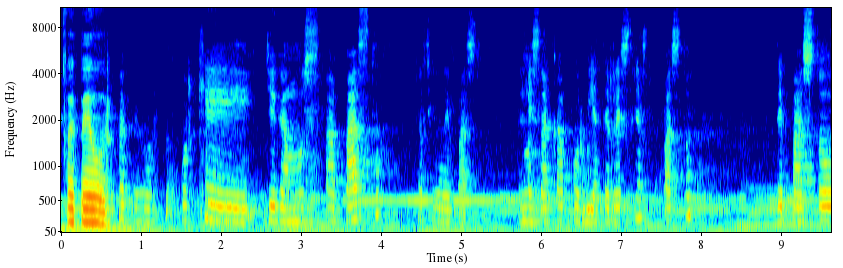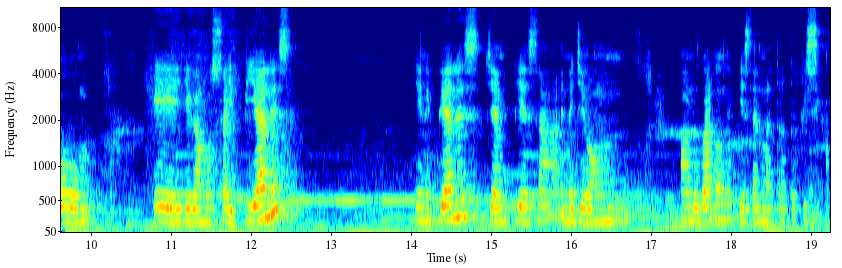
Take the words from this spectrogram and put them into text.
Fue peor. Fue peor, porque llegamos a Pasto, la ciudad de Pasto. Él me saca por vía terrestre hasta Pasto. De Pasto eh, llegamos a Ipiales. Y en Ipiales ya empieza, me lleva a un, a un lugar donde empieza el maltrato físico.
